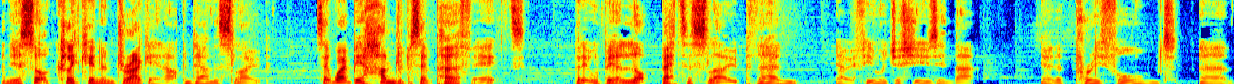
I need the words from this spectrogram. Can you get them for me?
And you're sort of clicking and dragging up and down the slope. So it won't be 100% perfect, but it will be a lot better slope than you know if you were just using that you know the preformed um,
